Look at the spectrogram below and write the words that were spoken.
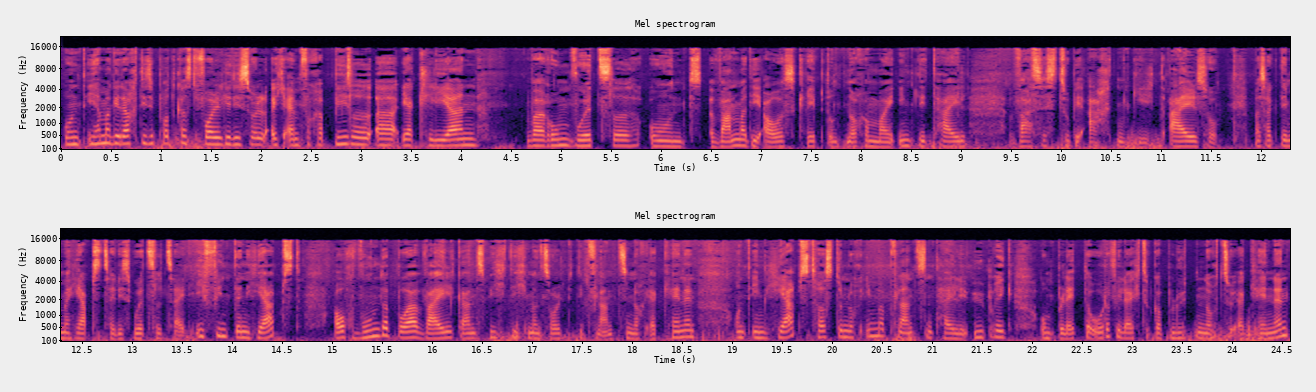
Und ich habe mir gedacht, diese Podcast-Folge, die soll euch einfach ein bisschen äh, erklären, warum Wurzel und wann man die ausgräbt und noch einmal im Detail, was es zu beachten gilt. Also, man sagt immer, Herbstzeit ist Wurzelzeit. Ich finde den Herbst auch wunderbar, weil ganz wichtig, man sollte die Pflanze noch erkennen und im Herbst hast du noch immer Pflanzenteile übrig, um Blätter oder vielleicht sogar Blüten noch zu erkennen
